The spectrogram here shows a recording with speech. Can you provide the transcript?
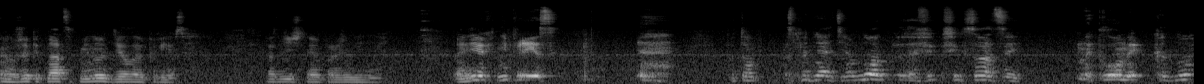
Уже 15 минут делаю пресс. Различные упражнения. Верхний пресс. Потом с поднятием ног, э, фи- фиксацией, наклоны к одной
